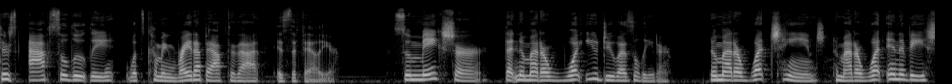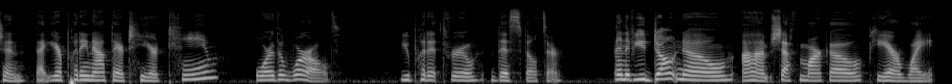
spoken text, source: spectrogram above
there's absolutely what's coming right up after that is the failure. So make sure that no matter what you do as a leader, no matter what change, no matter what innovation that you're putting out there to your team or the world, you put it through this filter. And if you don't know um, Chef Marco Pierre White,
